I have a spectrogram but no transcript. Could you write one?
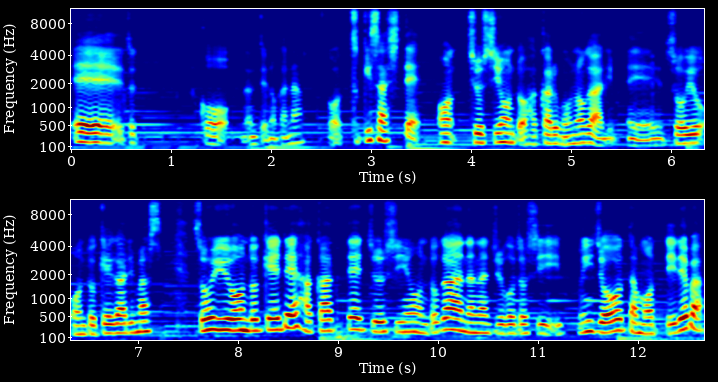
えー、こうなんていうのかなこう突き刺して中心温度を測るものがあり、えー、そういう温度計があります。そういう温度計で測って中心温度が75度 C1 分以上を保っていれば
